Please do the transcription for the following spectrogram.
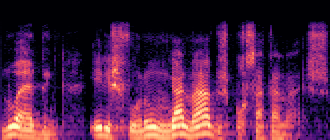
no Éden. Eles foram enganados por Satanás.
